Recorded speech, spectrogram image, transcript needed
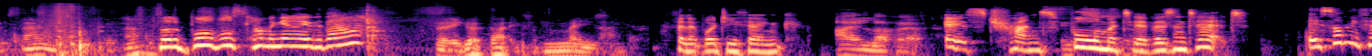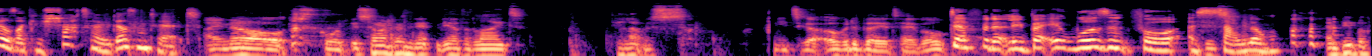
It's down. A lot of baubles coming in over there. There you go. That is amazing. Philip, what do you think? I love it. It's transformative, isn't it? It suddenly feels like a chateau, doesn't it? I know. It's gorgeous. It's so much better than the other light. The light was. Need to go over the billiard table. Definitely, but it wasn't for a salon. and people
